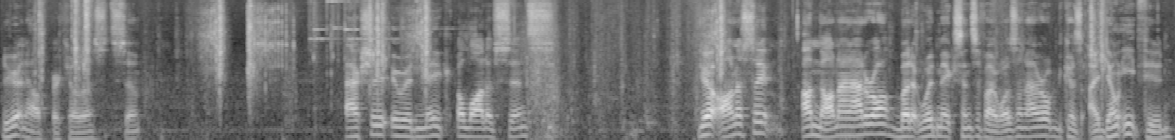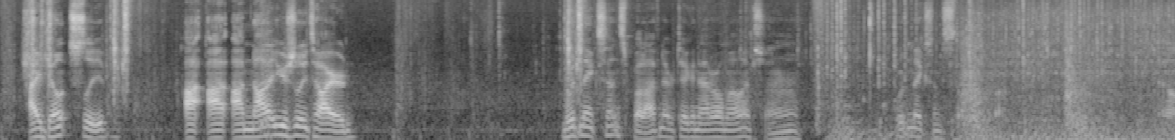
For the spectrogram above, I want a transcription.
You're getting health per kill, though, so it's simp. Actually, it would make a lot of sense. Yeah, honestly, I'm not on Adderall, but it would make sense if I was on Adderall because I don't eat food. I don't sleep. I, I, I'm not usually tired. Would make sense, but I've never taken Adderall in my life, so I don't know. Would make sense though. But, yeah.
